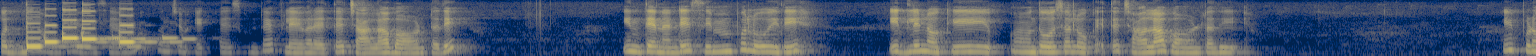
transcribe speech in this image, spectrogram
కొద్దిగా వేసాము కొంచెం ఎక్కువ వేసుకుంటే ఫ్లేవర్ అయితే చాలా బాగుంటుంది. ఇంతేనండి. సింపుల్ ఇది. ఇడ్లీలోకి దోశలోకి అయితే చాలా బాగుంటుంది. ఇప్పుడు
